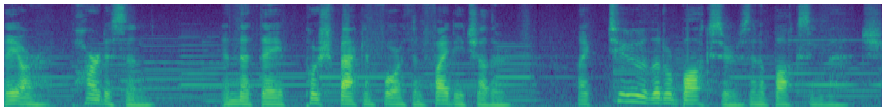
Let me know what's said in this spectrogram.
they are partisan in that they push back and forth and fight each other like two little boxers in a boxing match.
